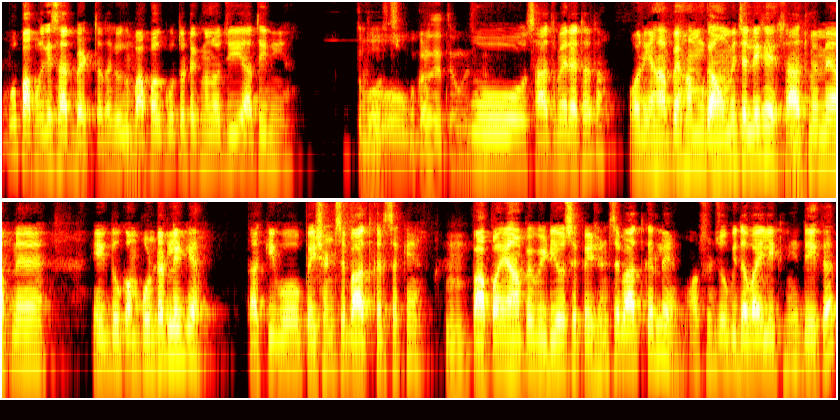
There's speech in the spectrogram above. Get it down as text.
वो पापा के साथ बैठता था क्योंकि हम्म। पापा को तो टेक्नोलॉजी आती नहीं है। तो वो तो वो कर देते होंगे वो साथ में रहता था और यहाँ पे हम गाँव में चले गए साथ में मैं अपने एक दो कंपाउंडर ले गया ताकि वो पेशेंट से बात कर सकें। हम्म, पापा यहाँ पे वीडियो से पेशेंट से बात कर लें और फिर जो भी दवाई लिखनी है देकर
